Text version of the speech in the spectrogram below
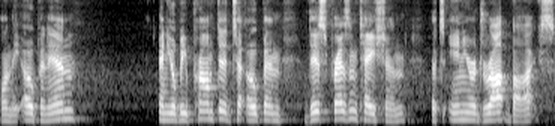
on the open in. And you'll be prompted to open this presentation that's in your Dropbox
